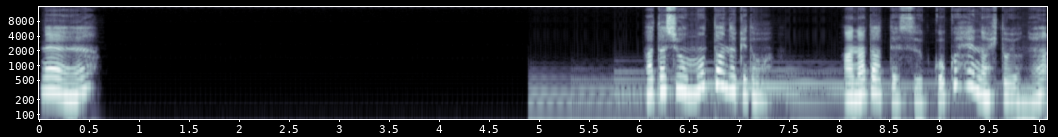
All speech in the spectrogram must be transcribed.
ねえ。私思ったんだけどあなたってすっごく変な人よね。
